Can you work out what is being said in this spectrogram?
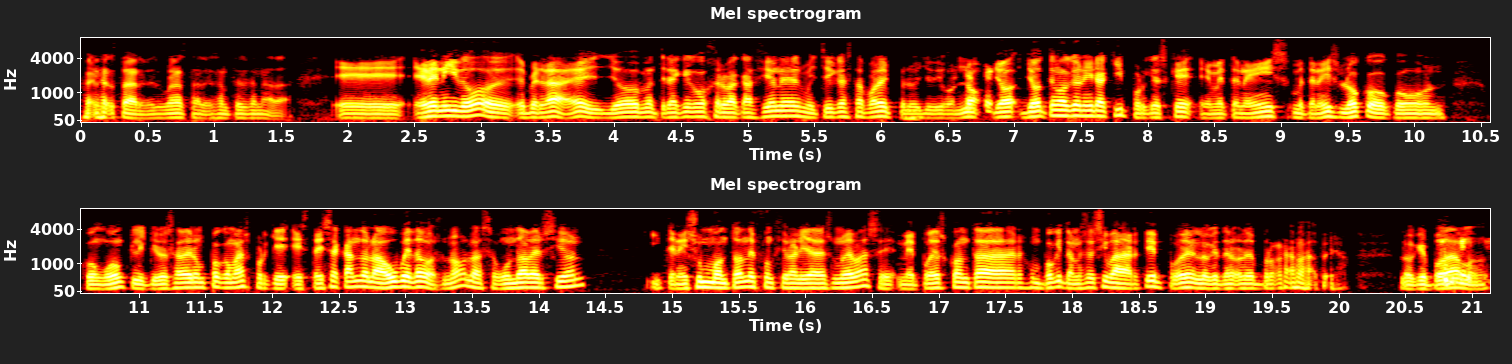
Buenas tardes, buenas tardes, antes de nada. Eh, he venido, eh, es verdad, eh, yo me tenía que coger vacaciones, mi chica está por ahí, pero yo digo, no, yo, yo tengo que venir aquí porque es que me tenéis me tenéis loco con, con. Quiero saber un poco más porque estáis sacando la V2, ¿no? La segunda versión y tenéis un montón de funcionalidades nuevas. ¿Me puedes contar un poquito? No sé si va a dar tiempo en lo que tenemos el programa, pero lo que podamos.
